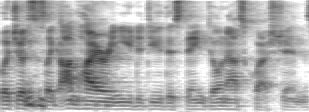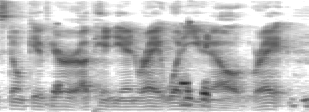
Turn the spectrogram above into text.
but just as like I'm hiring you to do this thing. Don't ask questions. Don't give your opinion. Right? What do you know? Right? Mm-hmm.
